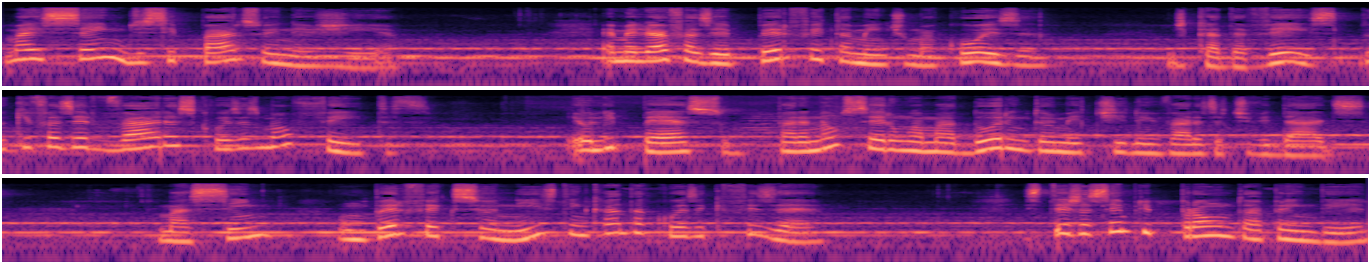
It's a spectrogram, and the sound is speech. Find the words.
mas sem dissipar sua energia. É melhor fazer perfeitamente uma coisa de cada vez do que fazer várias coisas mal feitas. Eu lhe peço para não ser um amador intrometido em várias atividades, mas sim um perfeccionista em cada coisa que fizer. Esteja sempre pronto a aprender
